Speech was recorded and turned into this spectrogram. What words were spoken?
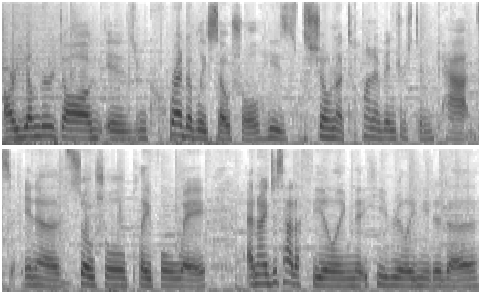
Our younger dog is incredibly social. He's shown a ton of interest in cats in a social, playful way. And I just had a feeling that he really needed a,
